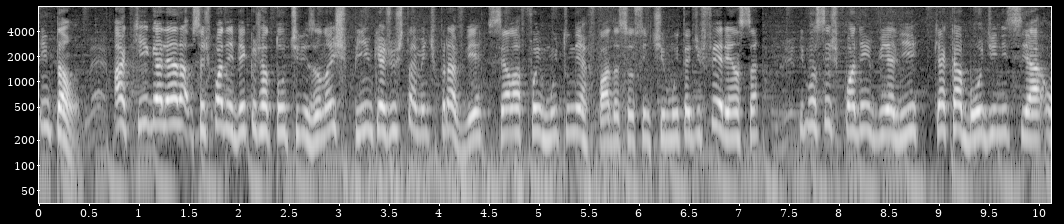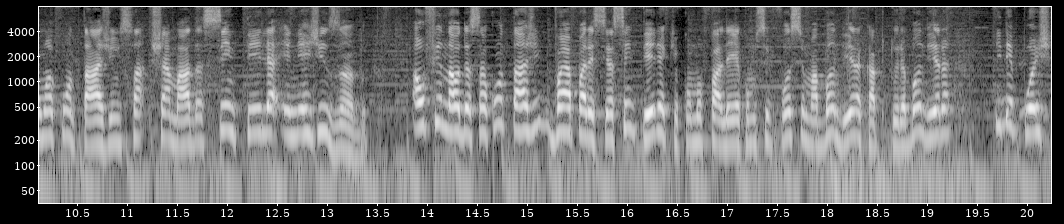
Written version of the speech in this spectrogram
Então, aqui galera, vocês podem ver que eu já estou utilizando a espinho, que é justamente para ver se ela foi muito nerfada, se eu senti muita diferença. E vocês podem ver ali que acabou de iniciar uma contagem chamada centelha energizando. Ao final dessa contagem vai aparecer a centelha, que como eu falei é como se fosse uma bandeira, captura bandeira, e depois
